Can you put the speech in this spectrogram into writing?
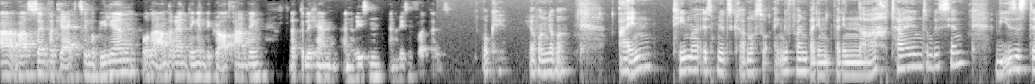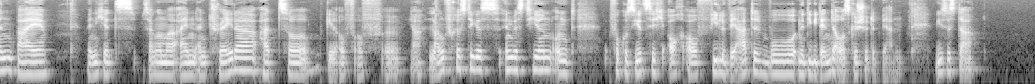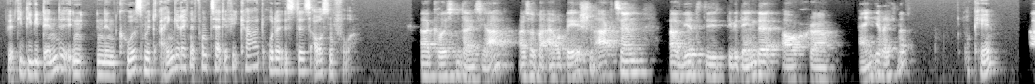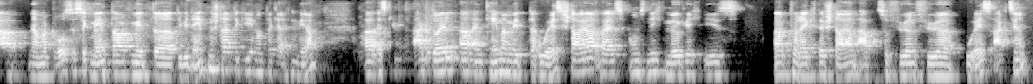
Äh, was so im Vergleich zu Immobilien oder anderen Dingen wie Crowdfunding natürlich ein, ein, Riesen, ein Riesenvorteil ist. Okay, ja wunderbar. Ein Thema ist mir jetzt gerade noch so eingefallen bei, dem, bei den Nachteilen so ein bisschen. Wie ist es denn bei, wenn ich jetzt, sagen wir mal, ein, ein Trader hat so, geht auf, auf äh, ja, langfristiges Investieren und fokussiert sich auch auf viele Werte, wo eine Dividende ausgeschüttet werden. Wie ist es da? Wird die Dividende in, in den Kurs mit eingerechnet vom Zertifikat oder ist es außen vor? Äh, größtenteils ja. Also bei europäischen Aktien äh, wird die Dividende auch äh, eingerechnet. Okay. Äh, wir haben ein großes Segment auch mit äh, Dividendenstrategien und dergleichen mehr. Äh, es gibt aktuell äh, ein Thema mit der US-Steuer, weil es uns nicht möglich ist, äh, korrekte Steuern abzuführen für US-Aktien.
